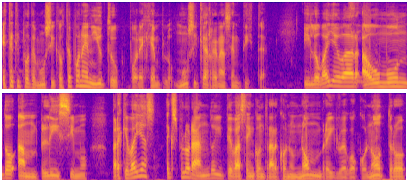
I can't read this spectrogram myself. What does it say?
este tipo de música, usted pone en YouTube, por ejemplo, música renacentista, y lo va a llevar a un mundo amplísimo para que vayas explorando y te vas a encontrar con un nombre y luego con otro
